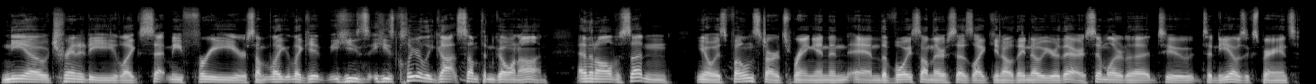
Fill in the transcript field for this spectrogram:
Neo Trinity like set me free or something like like it, he's he's clearly got something going on. And then all of a sudden you know his phone starts ringing and and the voice on there says like you know they know you're there similar to to to Neo's experience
